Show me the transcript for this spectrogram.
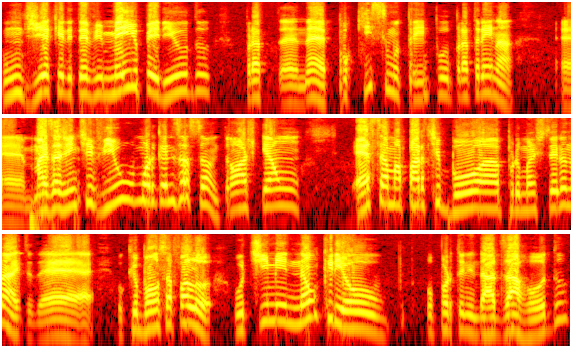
um dia que ele teve meio período para, é, né, pouquíssimo tempo para treinar. É, mas a gente viu uma organização. Então acho que é um, essa é uma parte boa para o Manchester United. É o que o Bonsa falou. O time não criou oportunidades a rodo,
